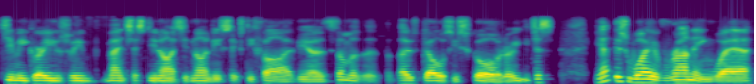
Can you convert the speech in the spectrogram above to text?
Jimmy Greaves v Manchester United 1965. You know, some of the, those goals he scored, or he just he had this way of running where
